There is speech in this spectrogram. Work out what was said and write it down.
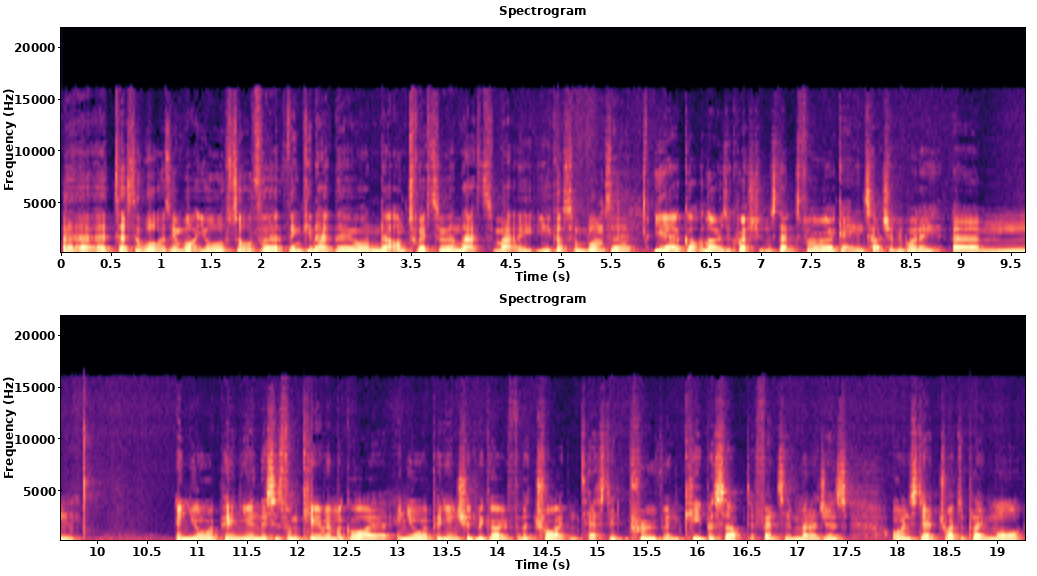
uh, uh, test the waters in what you're sort of uh, thinking out there on uh, on Twitter and that Matt you got some ones there yeah I've got loads of questions thanks for uh, getting in touch everybody um, in your opinion, this is from Kieran Maguire. In your opinion, should we go for the tried and tested, proven, keep us up defensive managers, or instead try to play more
